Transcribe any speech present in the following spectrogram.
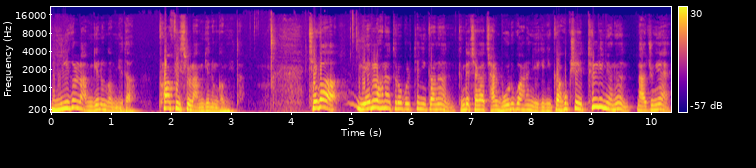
이익을 남기는 겁니다. 프로핏을 남기는 겁니다. 제가 예를 하나 들어볼 테니까는, 근데 제가 잘 모르고 하는 얘기니까 혹시 틀리면은 나중에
